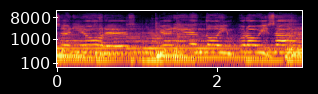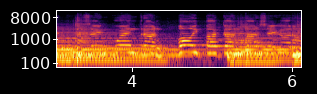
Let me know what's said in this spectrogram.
Señores, queriendo improvisar. Se encuentran hoy para cantar, llegaron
